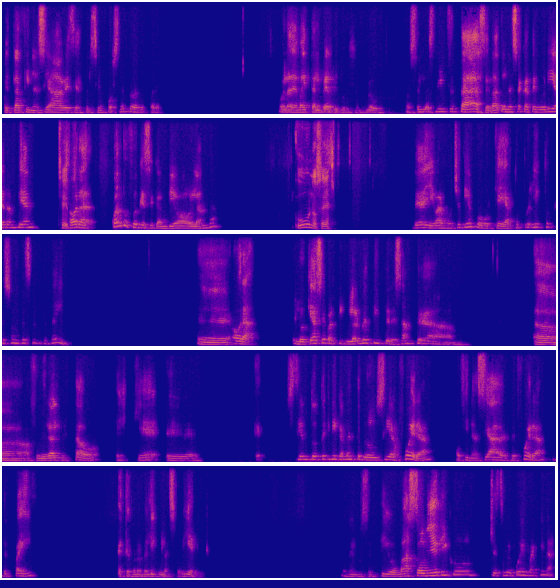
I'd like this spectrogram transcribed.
están financiadas a veces hasta el 100% de fuera. O la de Maite Alberti, por ejemplo. Entonces los Knicks está hace rato en esa categoría también. Ahora, ¿cuándo fue que se cambió a Holanda? Uh, no sé. Debe llevar mucho tiempo porque hay hartos proyectos que son desde ahí. Eh, ahora, lo que hace particularmente interesante a, a, Funeral de Estado es que, eh, eh, siendo técnicamente producida fuera o financiada desde fuera del país, esta es una película soviética. En el sentido más soviético que se me puede imaginar.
